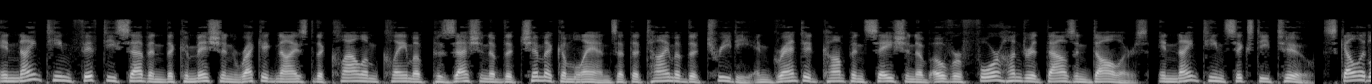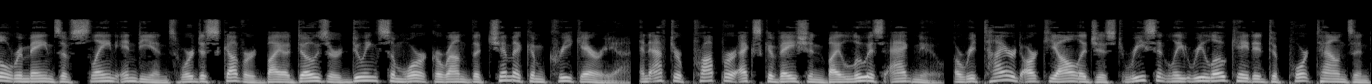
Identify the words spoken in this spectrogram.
In 1957 the Commission recognized the Clallam claim of possession of the Chimacum lands at the time of the treaty and granted compensation of over $400,000. In 1962, skeletal remains of slain Indians were discovered by a dozer doing some work around the Chimacum Creek area, and after proper excavation by Louis Agnew, a retired archaeologist recently relocated to Port Townsend,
